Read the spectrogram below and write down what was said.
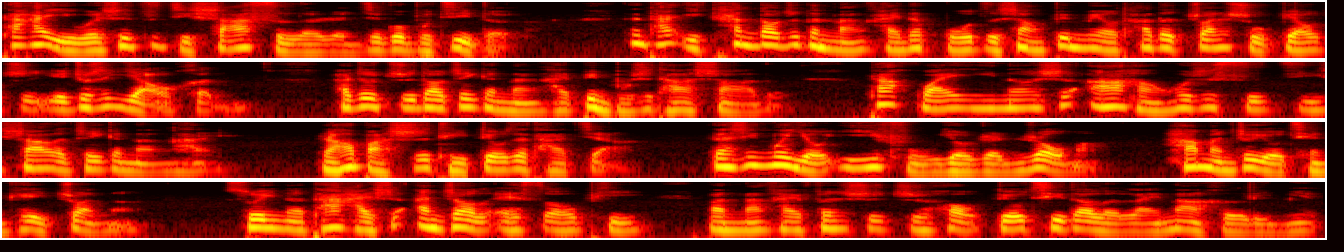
他还以为是自己杀死了人，结果不记得。但他一看到这个男孩的脖子上并没有他的专属标志，也就是咬痕，他就知道这个男孩并不是他杀的。他怀疑呢是阿航或是司机杀了这个男孩，然后把尸体丢在他家。但是因为有衣服有人肉嘛，哈曼就有钱可以赚呢，所以呢他还是按照了 SOP，把男孩分尸之后丢弃到了莱纳河里面。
